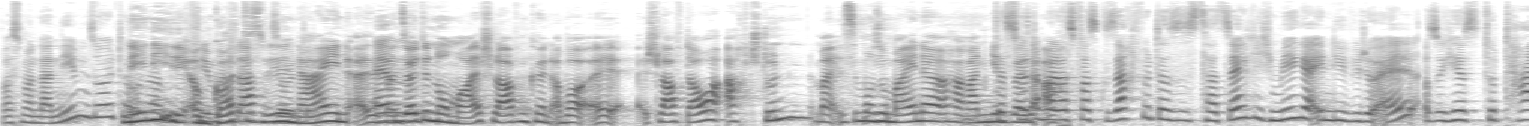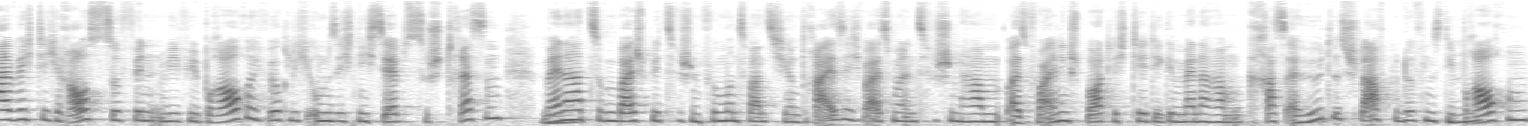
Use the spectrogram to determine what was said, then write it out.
Was man da nehmen sollte? Nee, nee, viel um man Gottes Willen, nein. Also man Ähm, sollte normal schlafen können, aber äh, Schlafdauer acht Stunden ist immer so meine Das wird Herangehensweise. immer acht. das, was gesagt wird, das ist tatsächlich mega individuell. Also hier ist total wichtig rauszufinden, wie viel brauche ich wirklich, um sich nicht selbst zu stressen. Mhm. Männer zum Beispiel zwischen 25 und 30, weiß man inzwischen haben, also vor allen Dingen sportlich tätige Männer haben ein krass erhöhtes Schlafbedürfnis. Die brauchen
